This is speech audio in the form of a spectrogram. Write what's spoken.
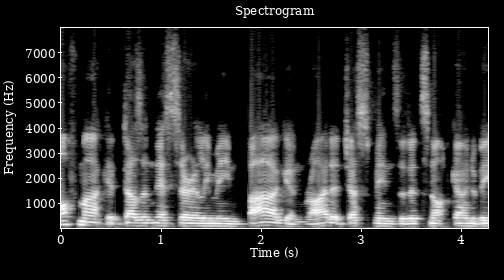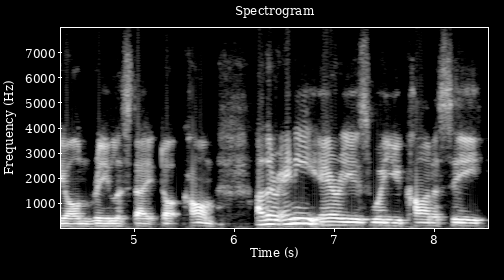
off market doesn't necessarily mean bargain, right? It just means that it's not going to be on realestate.com. Are there any areas where you kind of see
